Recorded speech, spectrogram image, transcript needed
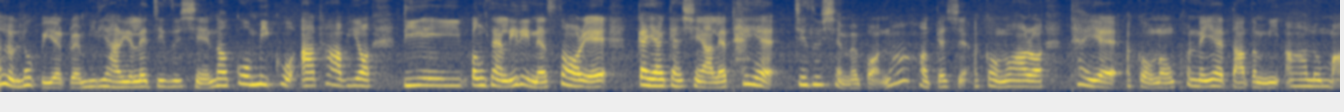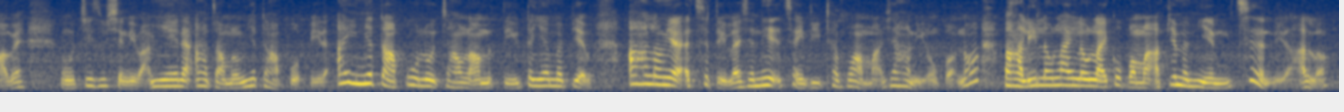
အဲ့လိုလုပ်ပေးရတဲ့အတွက်မီဒီယာတွေလည်းကျေးဇူးရှင်နောက်ကိုမိကိုအားထားပြီးတော့ဒီပုံစံလေးတွေနဲ့စော့တဲ့ကံရကံရှင်ကလည်းထက်ရဲ့ကျေးဇူးရှင်ပဲပေါ့နော်ဟုတ်ကဲ့ရှင်အကုန်လုံးကတော့ထက်ရဲ့အကုန်လုံးခုနှစ်ရက်သားသမီးအားလုံးမှာပဲဟိုကျေးဇူးရှင်တွေပါအမြဲတမ်းအားကြောင့်မလို့မေတ္တာပို့ပေးတယ်အဲ့ဒီမေတ္တာပို့လို့ကြောင်းလားမသိဘူးတရက်မပြတ်ဘူးအားလုံးရဲ့အချစ်တွေလည်းယနေ့အချိန်ဒီထပ်ဘဝမှာရနေတော့ပေါ့နော်ဘာလေးလုံးလိုက်လုံးလိုက်ကိုယ့်ပေါ်မှာအပြစ်မမြင်ဘူးချစ်နေတာအဲ့လိုဟုတ်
